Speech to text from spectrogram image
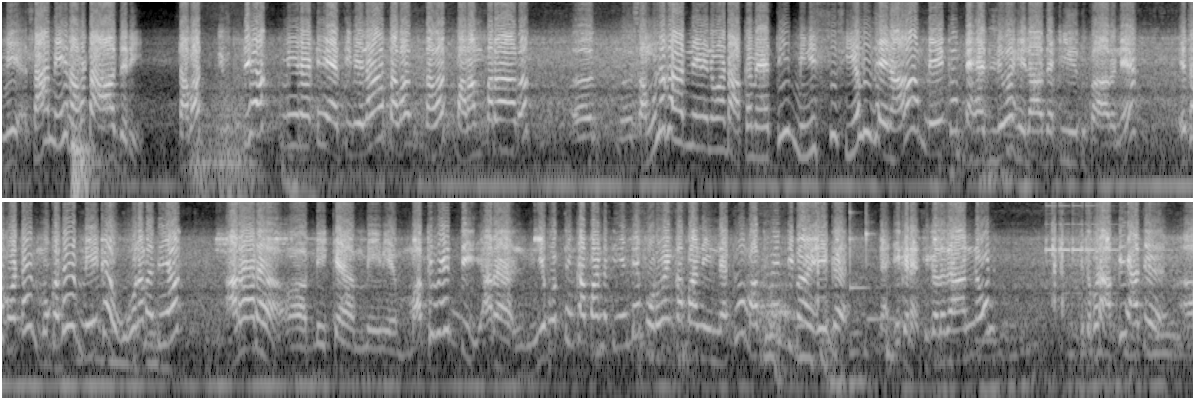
මේ සහ මේ රට ආදරේ. තවත් යුද්ධයක් මේ රටේ ඇති වෙලා තවත් තවත් පරම්පරාවක් අ, සමුලකාරණය වෙනවට අකමැති මිනිස්සු සියලු දෙනා මේක පැහැදිලිව හෙලා දැකිය යුතු කාරණයක්. එතකොට මොකද මේක ඕනම දෙයක් අර අර අ, මේක මේ මේ මතුවෙද්දි අර නියපොත්තෙන් කපන්න තියෙන්නේ පොරවෙන් කපන්න ඉන්නේ නැතුව මතුවෙද්දිම ඒක ඒක නැති කළා දාන්න ඕනේ. එතකොට අපි අද අ, අ,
